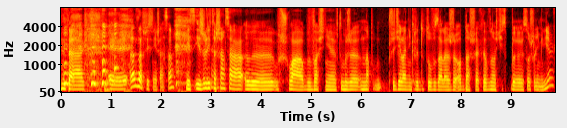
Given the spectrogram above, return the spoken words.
tak, e, ale zawsze istnieje szansa. Więc jeżeli ta szansa e, szłaby właśnie w tym, że na przydzielanie kredytów zależy od naszej aktywności w social mediach,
